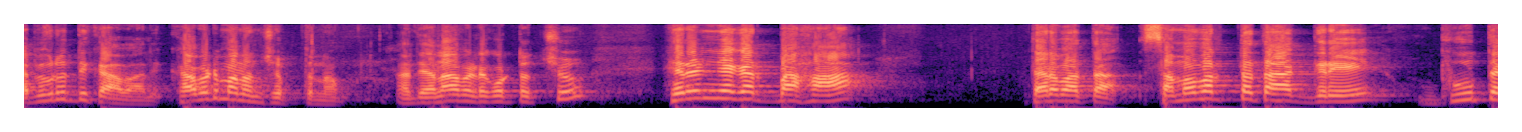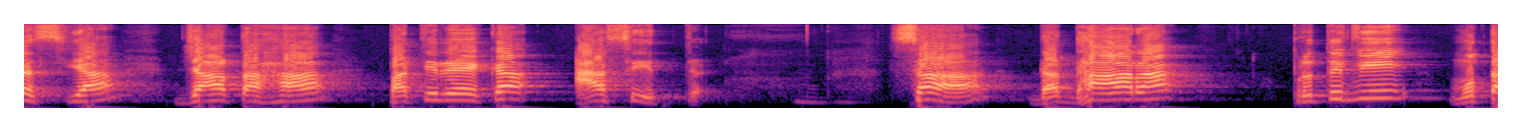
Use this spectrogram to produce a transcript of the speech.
అభివృద్ధి కావాలి. కాబట్టి మనం చెప్తున్నాం. అది ఎలా విడగొట్టచ్చు? హిరణ్యగర్భ తర్వాత సమవర్తతాగ్రే భూతస్య జాత పతిరేక ఆసీత్. స దధార పృథివీ ముత.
